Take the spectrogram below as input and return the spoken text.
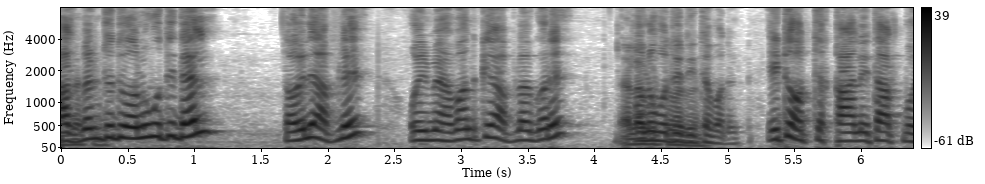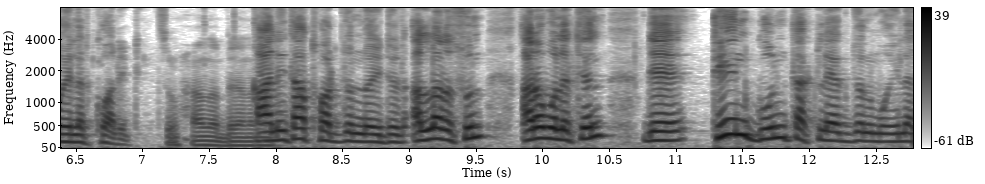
হাজব্যান্ড যদি অনুমতি দেন তাহলে আপনি ওই মেহমানকে আপনার ঘরে অনুমতি দিতে পারেন। এটা হচ্ছে কানিতাত মহিলার কোয়ালিটি কানিতাত হওয়ার জন্য এটা আল্লাহ রসুল আরও বলেছেন যে তিন গুণ থাকলে একজন মহিলা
